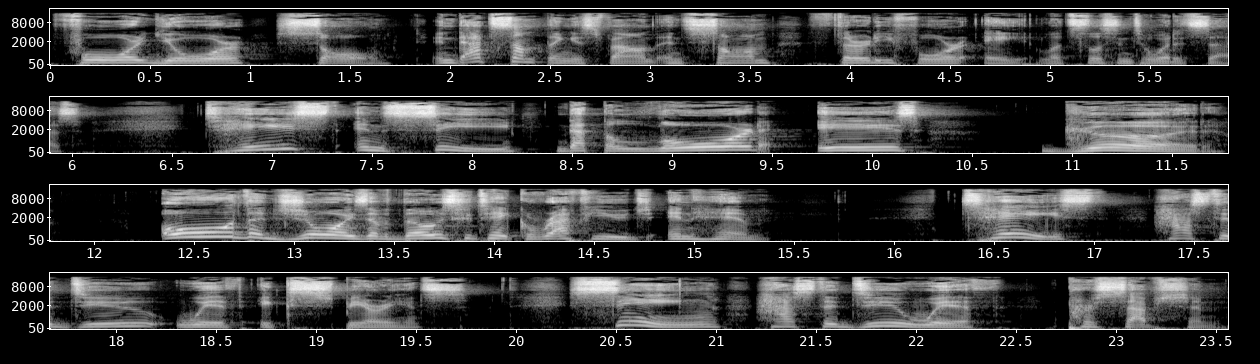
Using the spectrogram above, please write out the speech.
for your soul. And that something is found in Psalm 34 8. Let's listen to what it says. Taste and see that the Lord is good. Oh, the joys of those who take refuge in Him. Taste has to do with experience, seeing has to do with perception.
